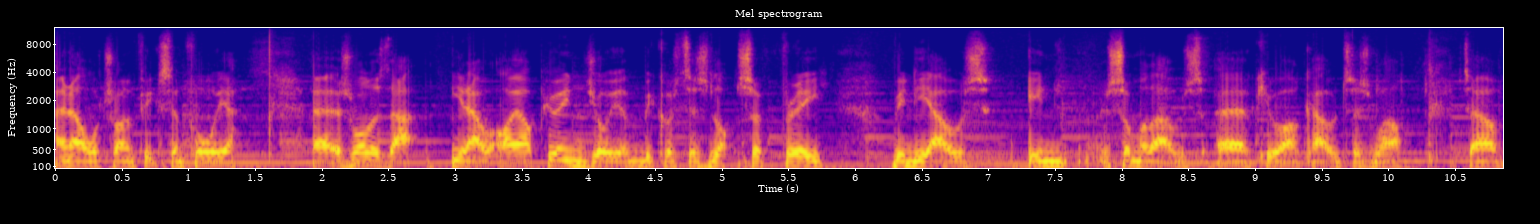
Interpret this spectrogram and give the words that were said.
and I will try and fix them for you. Uh, as well as that, you know, I hope you enjoy them because there's lots of free videos in some of those uh, QR codes as well. So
